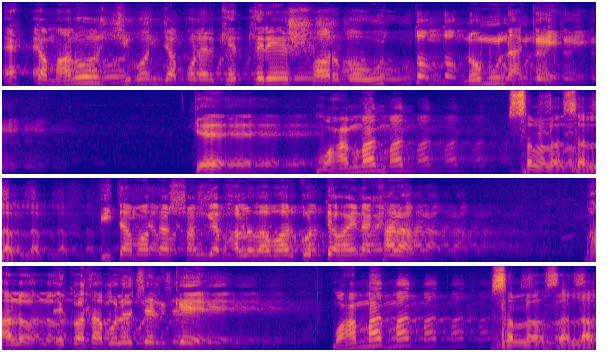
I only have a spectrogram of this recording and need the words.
একটা মানুষ জীবন যাপনের ক্ষেত্রে সর্বোত্তম নমুনা কে? মোহাম্মদ সঙ্গে ভালো ব্যবহার করতে হয় না খারাপ? ভালো। এ কথা বলেছেন কে? মোহাম্মদ সাল্লাহ সাল্লাম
